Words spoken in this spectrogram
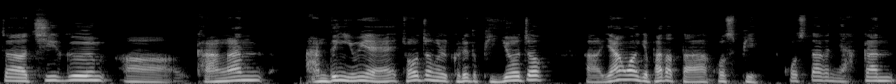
자 지금 아, 강한 반등 이후에 조정을 그래도 비교적 아, 양호하게 받았다. 코스피. 코스닥은 약간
